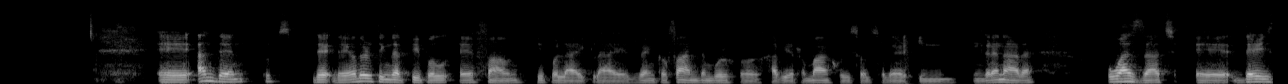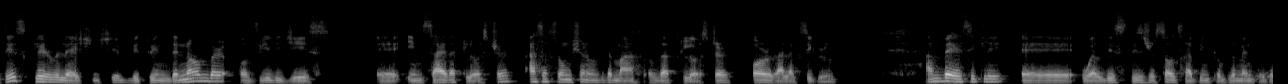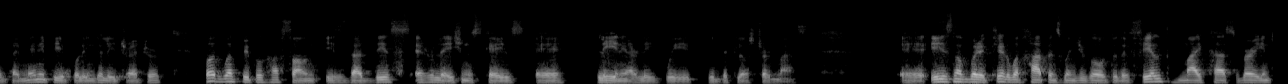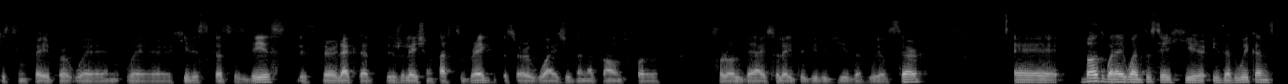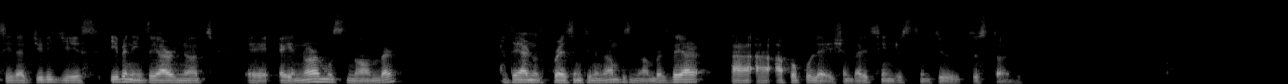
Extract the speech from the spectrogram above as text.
Uh, and then, oops, the, the other thing that people uh, found, people like, like Remco van der Burg or Javier Roman, who is also there in, in Granada, was that uh, there is this clear relationship between the number of UDGs uh, inside a cluster as a function of the mass of that cluster or galaxy group. And basically, uh, well, these, these results have been complemented by many people in the literature, but what people have found is that this uh, relation scales linearly with, with the cluster mass. Uh, it is not very clear what happens when you go to the field. Mike has a very interesting paper when, where he discusses this. It's very likely that this relation has to break because otherwise you don't account for, for all the isolated UDGs that we observe. Uh, but what I want to say here is that we can see that UDGs, even if they are not a, a enormous number, they are not present in enormous numbers, they are a, a population that is interesting to, to study.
